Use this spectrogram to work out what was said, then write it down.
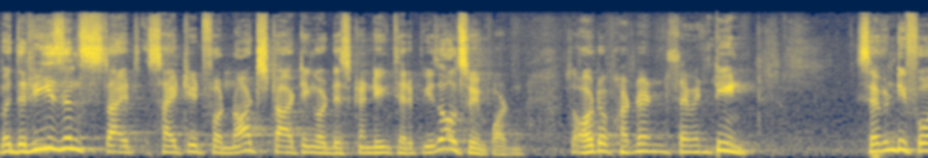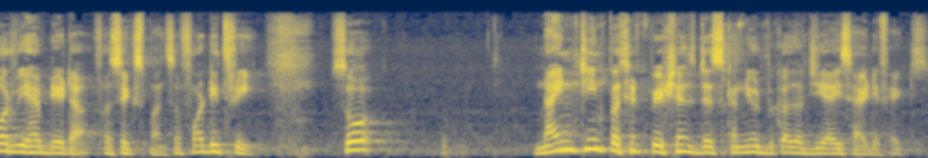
But the reasons cited for not starting or discontinuing therapy is also important. So out of 117, 74 we have data for six months, so 43. So 19% patients discontinued because of GI side effects.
